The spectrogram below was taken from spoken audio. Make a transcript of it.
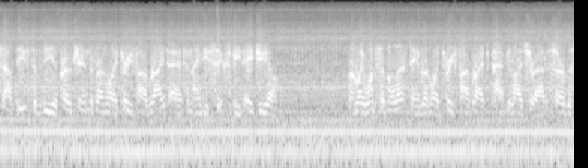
southeast of the approach end of runway 35 right at 96 feet AGL. Runway 17 left and runway 35 right PAPI lights are out of service.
